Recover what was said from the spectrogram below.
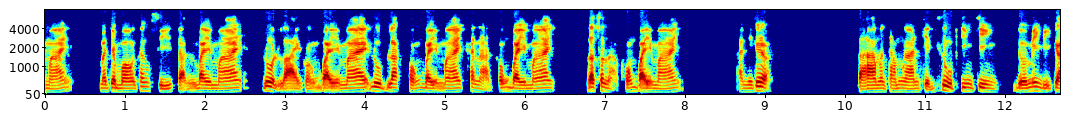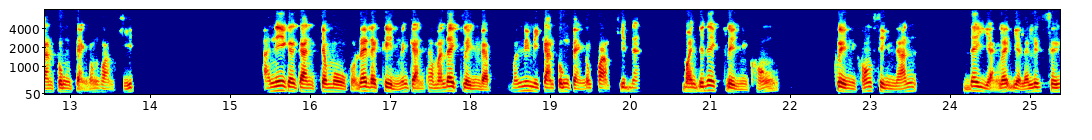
ไม้ มันจะมองทั้งสีสันใบไม้ลวดลายของใบไม้ รูปลักษณ์ของใบไม้ ขนาดของใบไม้ ลักษณะของใบไม้ อันนี้ก็ตามันทำงานเห็นรูปจริง ๆ โดยไม่มีการปรุงแต่งของความคิด อันนี้ก็การจมูกได้ได้กลิ่นเหมือนกันถ้ามันได้กลิ่นแบบ มันไม่มีการปรุงแต่งของความคิดนะ มันจะได้กลิ่นของกลิ่นของสิ่งนั้น ได้อย่างละเอียดและลึกซึ้ง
